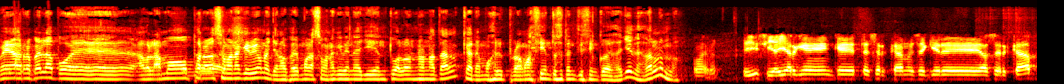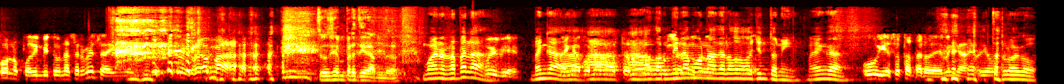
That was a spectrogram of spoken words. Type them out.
Venga, Rapela, pues hablamos para la semana que viene. Ya nos vemos la semana que viene allí en tu alumno natal, que haremos el programa 175 desde allí, desde alumno. Bueno, sí, si hay alguien que esté cercano y se quiere acercar, pues nos puede invitar una cerveza y el programa. Tú siempre tirando. Bueno, Rapela. Muy bien. Venga, Venga, pues a, nada, dormir la mona de los gin tonic. Venga, Uy, eso está tarde. Venga, adiós. hasta luego.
